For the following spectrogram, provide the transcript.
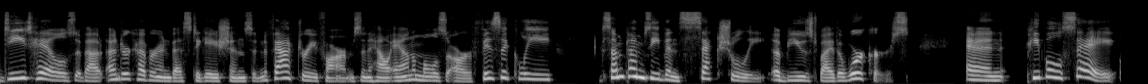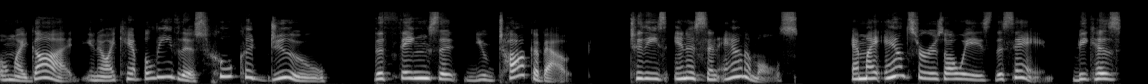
details about undercover investigations into factory farms and how animals are physically sometimes even sexually abused by the workers. And people say, oh my God, you know, I can't believe this. Who could do the things that you talk about to these innocent animals? And my answer is always the same because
